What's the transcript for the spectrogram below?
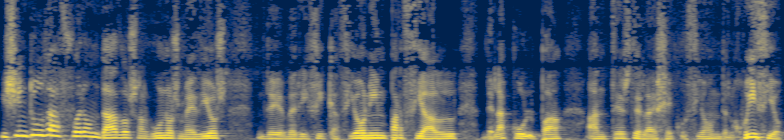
Y sin duda fueron dados algunos medios de verificación imparcial de la culpa antes de la ejecución del juicio.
